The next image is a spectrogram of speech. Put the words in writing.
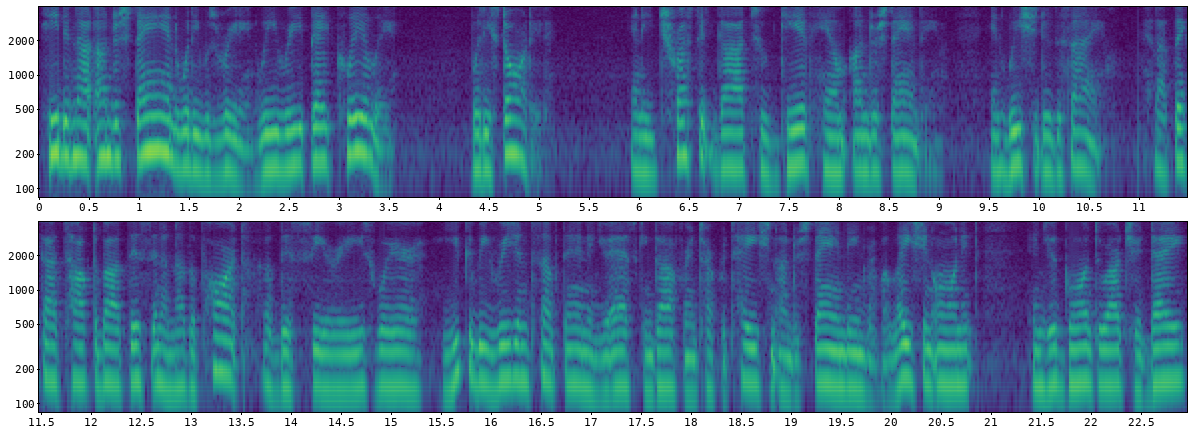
He did not understand what he was reading. We read that clearly. But he started and he trusted God to give him understanding. And we should do the same. And I think I talked about this in another part of this series where you could be reading something and you're asking God for interpretation, understanding, revelation on it, and you're going throughout your day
